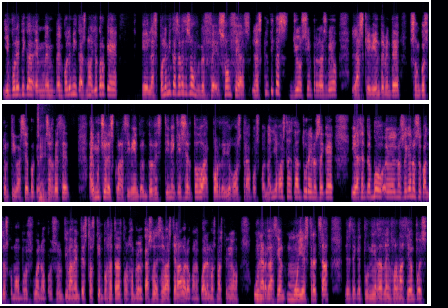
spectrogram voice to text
y en, política, en, en, en polémicas, no, yo creo que eh, las polémicas a veces son, fe, son, feas. Las críticas yo siempre las veo, las que evidentemente son constructivas, ¿eh? porque sí. muchas veces hay mucho desconocimiento, entonces tiene que ser todo acorde. Y digo, ostra, pues cuando han llegado hasta esta altura y no sé qué, y la gente, eh, no sé qué, no sé cuántos, como pues bueno, pues últimamente estos tiempos atrás, por ejemplo, el caso de Sebastián Álvaro, con el cual hemos más tenido una relación muy estrecha, desde que tú niegas la información, pues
